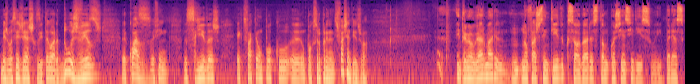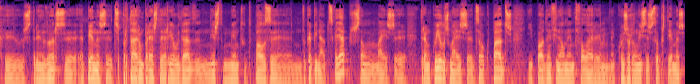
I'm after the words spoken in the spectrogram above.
mesmo assim já é esquisito. Agora, duas vezes, uh, quase, enfim, seguidas, é que de facto é um pouco, um pouco surpreendente. Isto faz sentido, João? Em primeiro lugar, Mário, não faz sentido que só agora se tome consciência disso e parece que os treinadores eh, apenas despertaram para esta realidade neste momento de pausa eh, do campeonato. Se calhar porque estão mais tranquilos, mais desocupados e podem finalmente falar com os jornalistas sobre temas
